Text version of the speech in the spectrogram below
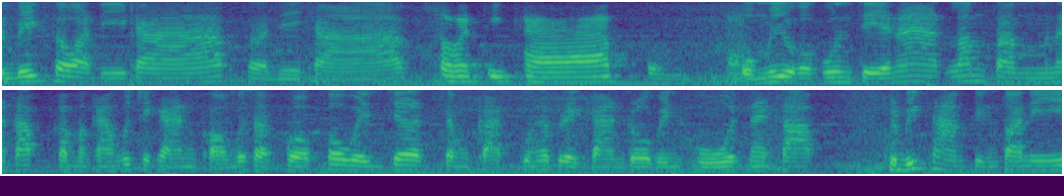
คุณบิ๊กสวัสดีครับ สวัสดีครับ สวัสดีครับ ผมครับผมอยู่กับคุณเสียนาถล่ำซำนะครับกรรมการผู้จัดการของบริษัท Purple Ventures จำกัดผู้ให้บริการ Robin Hood นะครับ คุณบิ๊กถามถึงตอนนี้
